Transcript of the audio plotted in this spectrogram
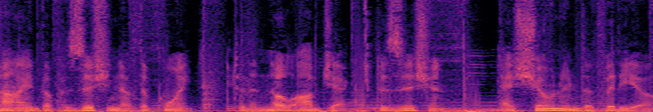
Tie the position of the point to the null object position, as shown in the video.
